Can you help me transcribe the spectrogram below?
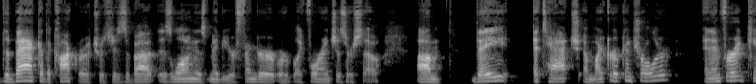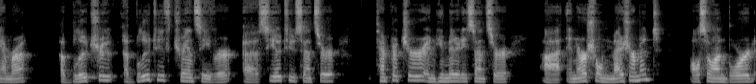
the back of the cockroach, which is about as long as maybe your finger or like four inches or so, um, they attach a microcontroller, an infrared camera, a Bluetooth a Bluetooth transceiver, a CO2 sensor, temperature and humidity sensor, uh, inertial measurement also on board,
